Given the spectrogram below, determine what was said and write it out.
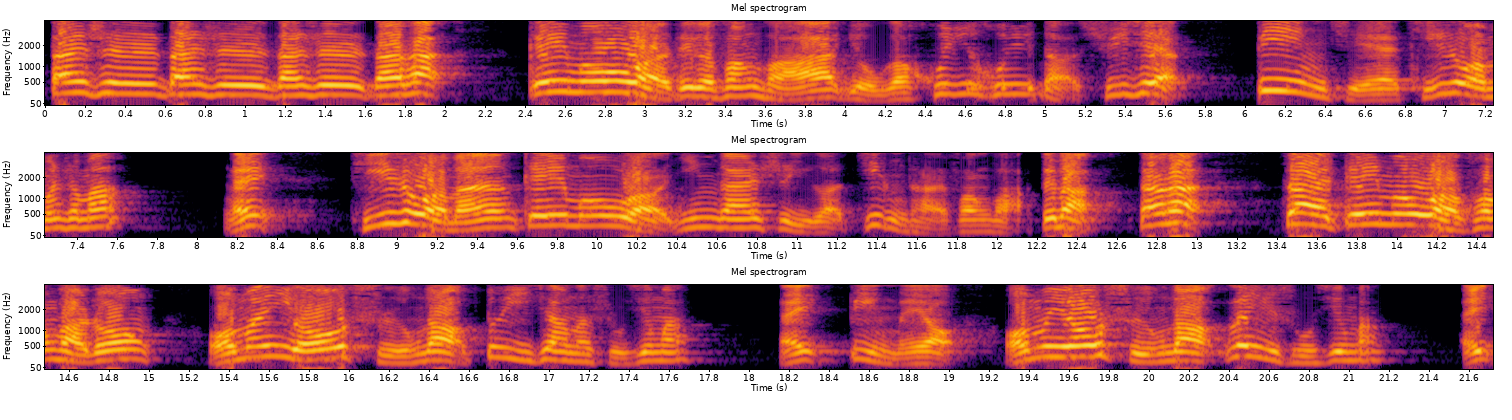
但是，但是，但是，大家看。Game Over 这个方法有个灰灰的虚线，并且提示我们什么？哎，提示我们 Game Over 应该是一个静态方法，对吧？大家看，在 Game Over 方法中，我们有使用到对象的属性吗？哎，并没有。我们有使用到类属性吗？哎，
